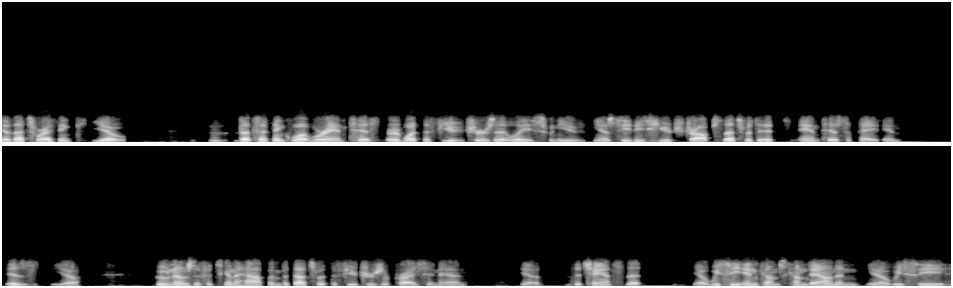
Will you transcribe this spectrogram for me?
you know, that's where I think, you know, that's I think what we're antici- or what the futures at least when you you know see these huge drops, that's what it's anticipating is you know who knows if it's going to happen, but that's what the futures are pricing in. Yeah, you know, the chance that you know we see incomes come down and you know we see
